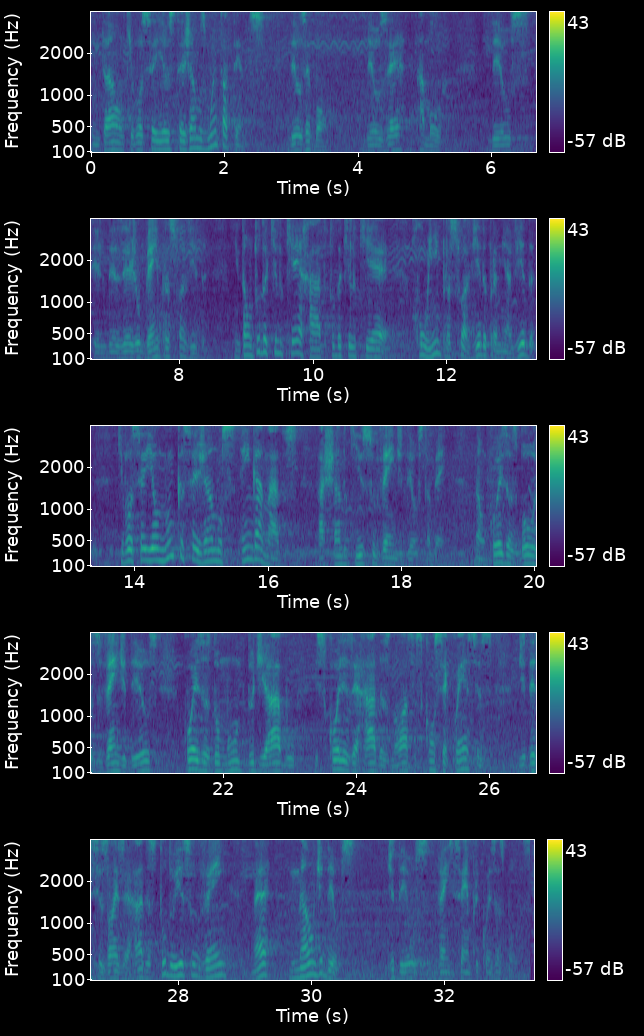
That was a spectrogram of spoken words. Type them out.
Então que você e eu estejamos muito atentos. Deus é bom. Deus é amor. Deus ele deseja o bem para sua vida então tudo aquilo que é errado tudo aquilo que é ruim para sua vida para minha vida que você e eu nunca sejamos enganados, achando que isso vem de Deus também. Não, coisas boas vêm de Deus, coisas do mundo, do diabo, escolhas erradas nossas, consequências de decisões erradas, tudo isso vem, né, não de Deus. De Deus vem sempre coisas boas.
